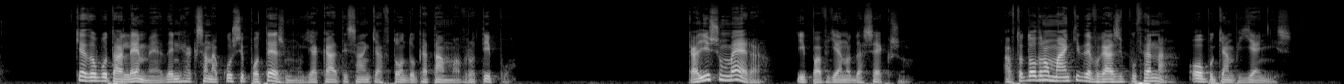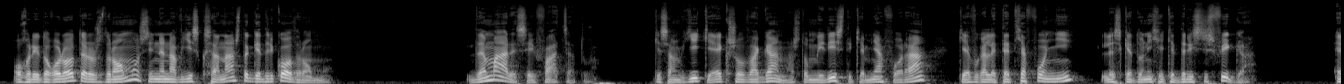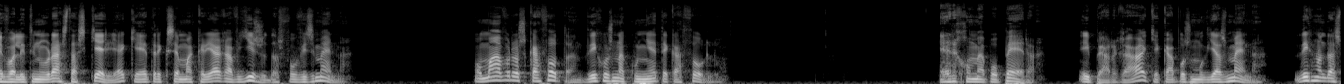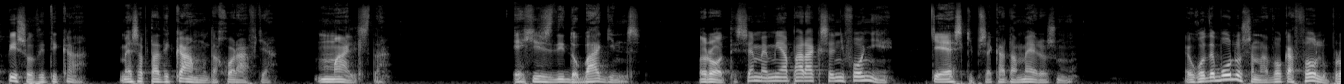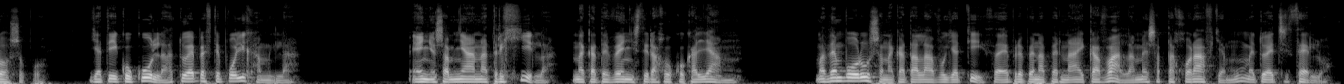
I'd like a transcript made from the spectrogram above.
Και εδώ που τα λέμε δεν είχα ξανακούσει ποτές μου για κάτι σαν κι αυτόν τον κατάμαυρο τύπο». «Καλή σου μέρα», είπα βγαίνοντας έξω. Αυτό το δρομάκι δεν βγάζει πουθενά, όπου κι αν πηγαίνεις. Ο γρητογορότερο δρόμος είναι να βγεις ξανά στον κεντρικό δρόμο. Δεν μ' άρεσε η φάτσα του. Και σαν βγήκε έξω ο Δαγκάνας, το μυρίστηκε μια φορά και έβγαλε τέτοια φωνή, λες και τον είχε κεντρήσει σφίγγα. Έβαλε την ουρά στα σκέλια και έτρεξε μακριά γαυγίζοντας φοβισμένα. Ο μαύρος καθόταν, δίχως να κουνιέται καθόλου. Έρχομαι από πέρα, είπε αργά και κάπως μουδιασμένα, δείχνοντας πίσω δυτικά, μέσα από τα δικά μου τα χωράφια. Μάλιστα. «Έχεις δει τον Μπάγκινς» ρώτησε με μια παράξενη φωνή και έσκυψε κατά μέρος μου. Εγώ δεν μπορούσα να δω καθόλου πρόσωπο, γιατί η κουκούλα του έπεφτε πολύ χαμηλά. Ένιωσα μια ανατριχίλα να κατεβαίνει στη ραχοκοκαλιά μου. Μα δεν μπορούσα να καταλάβω γιατί θα έπρεπε να περνάει καβάλα μέσα από τα χωράφια μου με το έτσι θέλω.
